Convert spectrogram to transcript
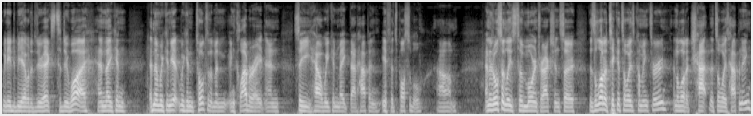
we need to be able to do X to do Y, and they can, and then we can get, we can talk to them and, and collaborate and see how we can make that happen if it's possible. Um, and it also leads to more interaction. So there's a lot of tickets always coming through and a lot of chat that's always happening.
